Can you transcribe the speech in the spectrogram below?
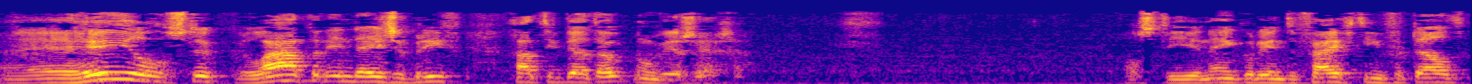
Een heel stuk later in deze brief gaat hij dat ook nog weer zeggen. Als hij in 1 Korinthe 15 vertelt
